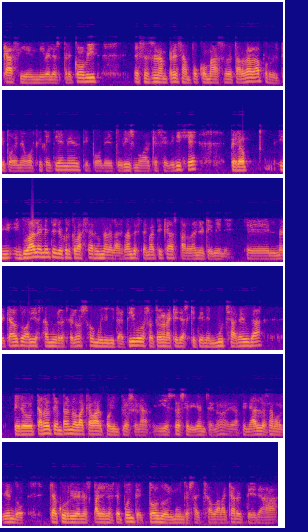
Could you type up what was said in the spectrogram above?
casi en niveles pre-COVID, esa es una empresa un poco más retardada por el tipo de negocio que tiene, el tipo de turismo al que se dirige, pero indudablemente yo creo que va a ser una de las grandes temáticas para el año que viene. El mercado todavía está muy receloso, muy dubitativo, sobre todo en aquellas que tienen mucha deuda, pero tarde o temprano va a acabar por implosionar y esto es evidente, ¿no? Al final lo estamos viendo qué ha ocurrido en España en este puente, todo el mundo se ha echado a la carretera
